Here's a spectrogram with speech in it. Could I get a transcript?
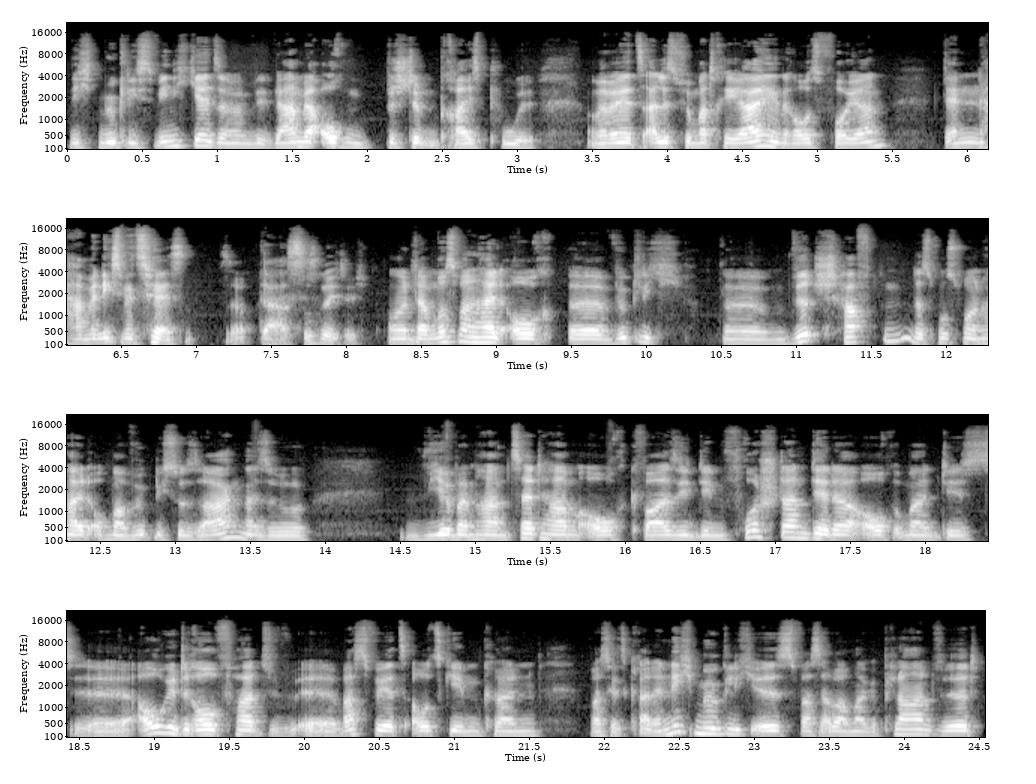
nicht möglichst wenig Geld, sondern wir, wir, haben ja auch einen bestimmten Preispool. Und wenn wir jetzt alles für Materialien rausfeuern, dann haben wir nichts mehr zu essen. So. Das ist richtig. Und da muss man halt auch äh, wirklich äh, wirtschaften, das muss man halt auch mal wirklich so sagen. Also wir beim HMZ haben auch quasi den Vorstand, der da auch immer das äh, Auge drauf hat, äh, was wir jetzt ausgeben können, was jetzt gerade nicht möglich ist, was aber mal geplant wird.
